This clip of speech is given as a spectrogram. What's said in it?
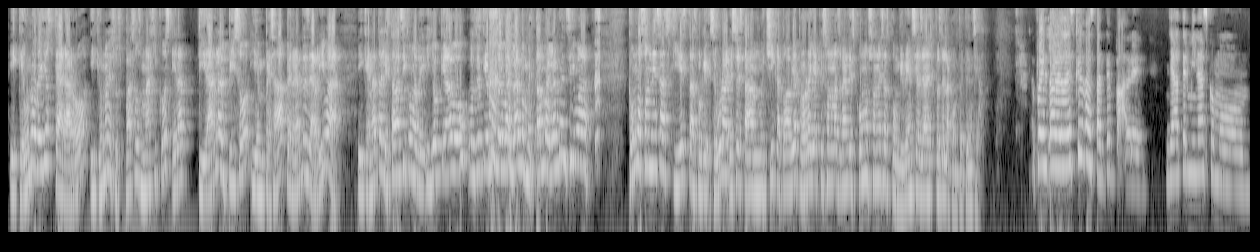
Y que uno de ellos te agarró y que uno de sus pasos mágicos era tirarla al piso y empezar a perrear desde arriba. Y que Natalie estaba así como de, ¿y yo qué hago? Pues es que yo no estoy bailando, me están bailando encima. ¿Cómo son esas fiestas? Porque seguro eso estaba muy chica todavía, pero ahora ya que son más grandes, ¿cómo son esas convivencias ya después de la competencia? Pues la verdad es que es bastante padre. Ya terminas como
